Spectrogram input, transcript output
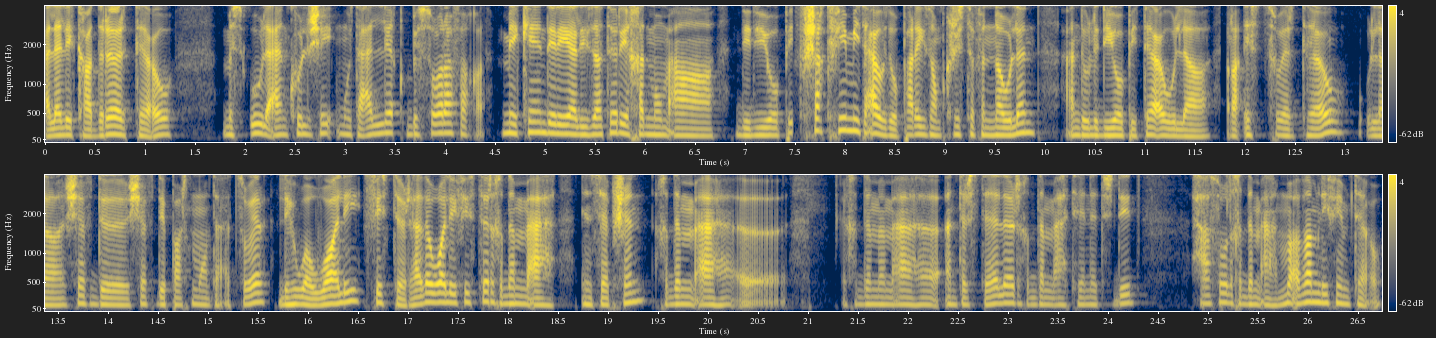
على les cadreurs تاعو. مسؤول عن كل شيء متعلق بالصورة فقط. mais كاين des réalisateurs يخدموا مع des DOP في chaque film يتعاودوا par exemple كريستوفر نولان عنده les DOP تاعو ولا رئيس التصوير تاعو ولا chef de chef département تاع التصوير اللي هو والي فيستر. هذا والي فيستر خدم معاه Inception خدم معاه آه خدم معاه Interstellar خدم معاه Tenet جديد. حاصل خدم معاه معظم les films تاعو.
